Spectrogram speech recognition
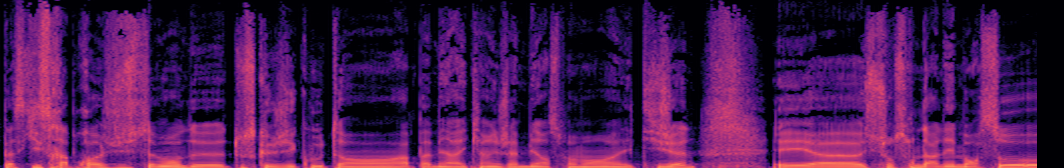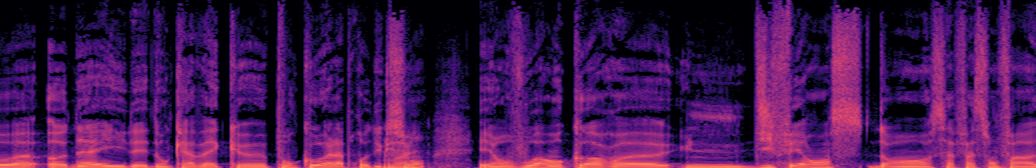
parce qu'il se rapproche justement de tout ce que j'écoute en rap américain que j'aime bien en ce moment, les petits jeunes. Et euh, sur son dernier morceau, Honey, il est donc avec Ponko à la production et on voit encore une différence dans sa façon. Enfin,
